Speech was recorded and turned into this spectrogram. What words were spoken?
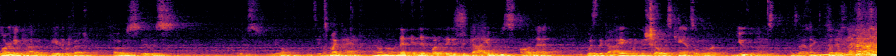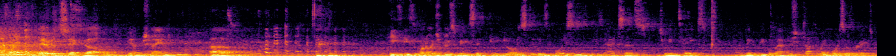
learning how to be a professional. It was it was, it was you know it's, it's my path. I don't know. And then and the funny thing is the guy who was on that was the guy when the show was canceled or euthanized, as I like to put it. it was a sick dog, you understand? Um, he's, he's the one who introduced me. He said, hey, you always do these voices and these accents between takes, making people laugh. You should talk to my voiceover agent.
